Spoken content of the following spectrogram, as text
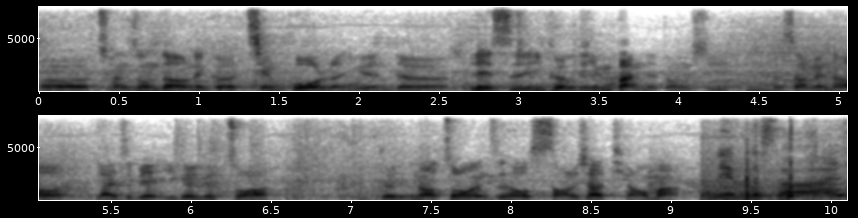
呃传送到那个拣货人员的类似一个平板的东西的上面，然后来这边一个一个抓，对，然后抓完之后扫一下条码。Leave the side.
